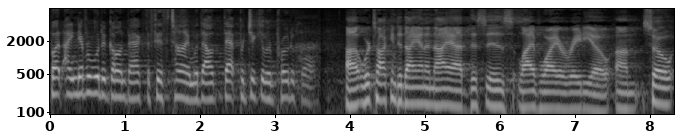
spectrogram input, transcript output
But i never would have gone back the fifth time without that particular protocol. Uh, we're talking to Diana Nyad. This is Livewire Radio. Um, so,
